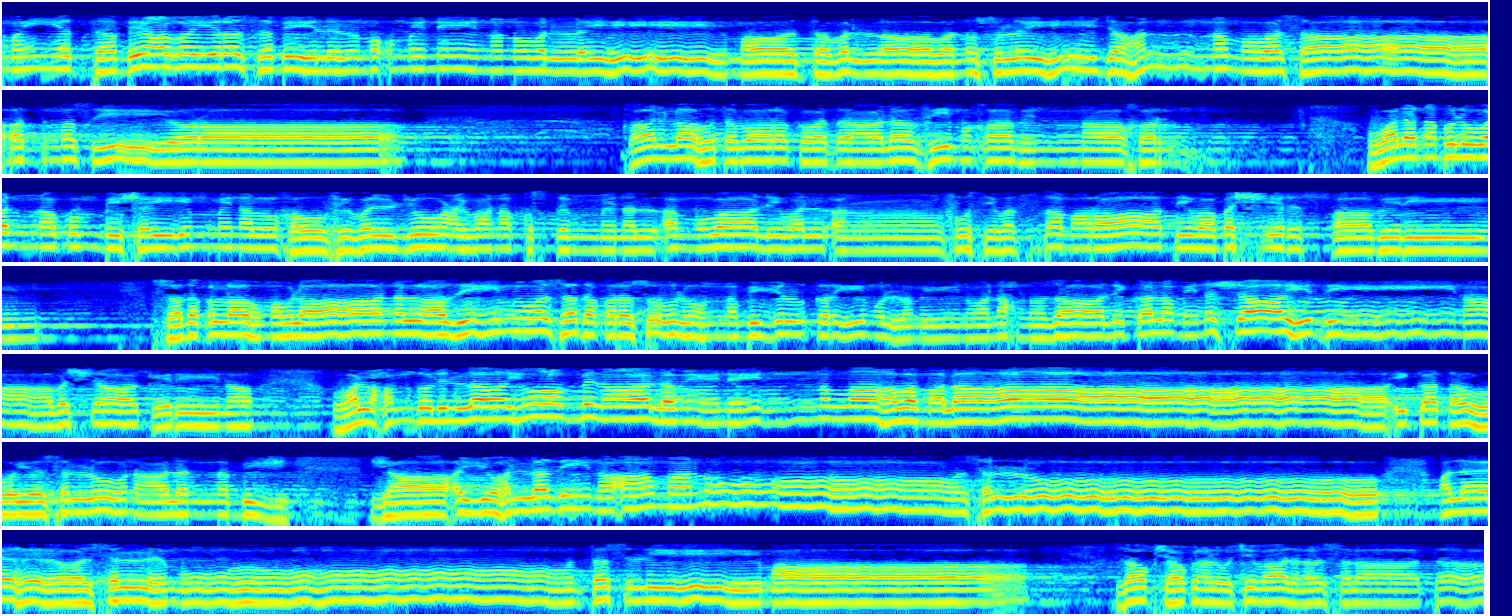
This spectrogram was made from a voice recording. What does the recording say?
ومن يتبع غير سبيل المؤمنين نوليه ما تولى ونسليه جهنم وساءت مصيرا. قال الله تبارك وتعالى في مقام آخر. ولنبلونكم بشيء من الخوف والجوع ونقص من الأموال والأنفس والثمرات وبشر الصابرين صدق الله مولانا العظيم وصدق رسوله النبي الكريم الأمين ونحن ذلك لمن الشاهدين والشاكرين والحمد لله رب العالمين إن الله وملائكته يسلون على النبي يا أيها الذين آمنوا صلوا عليه وسلموا تسليما ذوق شوق نال اونچی آواز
